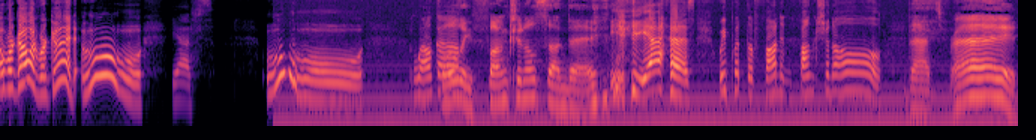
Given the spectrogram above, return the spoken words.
Oh, we're going. We're good. Ooh. Yes. Ooh. Welcome. Fully functional Sunday. yes. We put the fun in functional. That's right.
